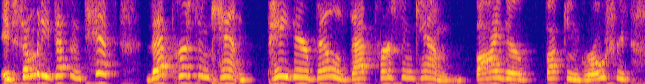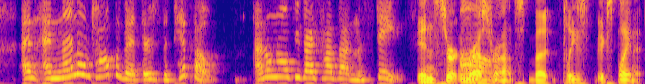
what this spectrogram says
If somebody doesn't tip, that person can't pay their bills. That person can't buy their fucking groceries. And and then on top of it, there's the tip out. I don't know if you guys have that in the States. in certain Um, restaurants, but please explain it.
